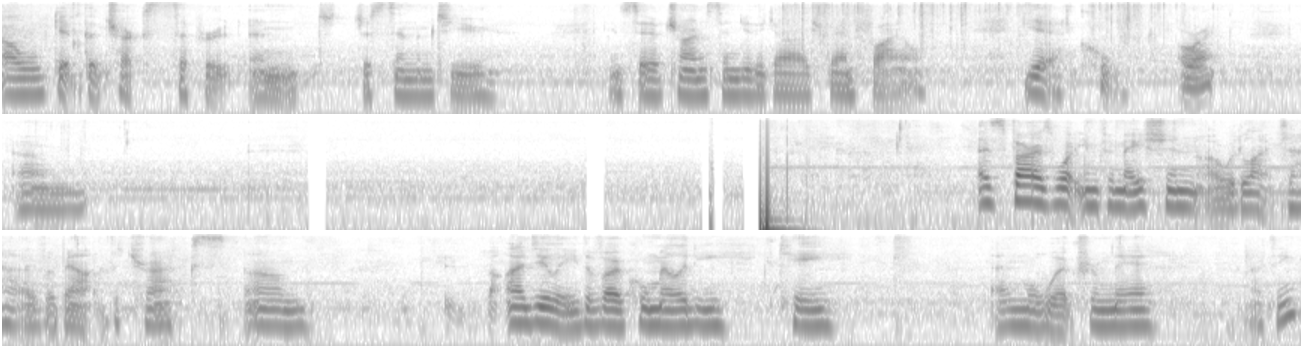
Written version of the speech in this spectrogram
I'll get the tracks separate and just send them to you instead of trying to send you the GarageBand file. Yeah, cool. Alright. Um, as far as what information I would like to have about the tracks, um, ideally the vocal melody key, and we'll work from there, I think.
